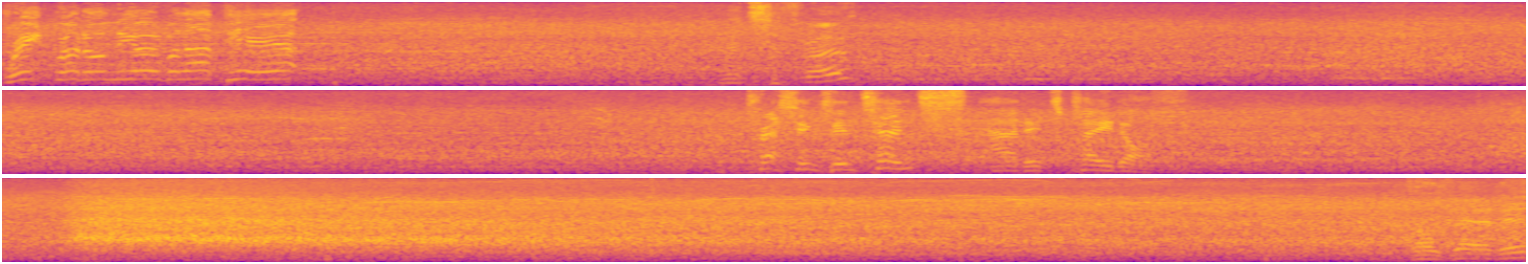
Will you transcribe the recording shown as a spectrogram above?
Great run on the overlap here. That's the throw. The pressing's intense and it's paid off. Valverde.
